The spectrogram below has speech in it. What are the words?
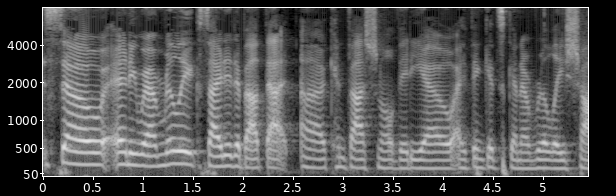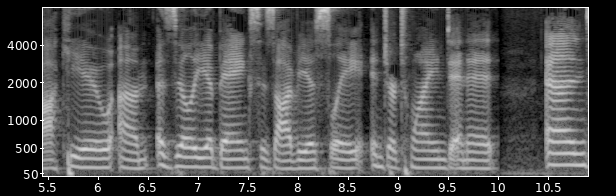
so, anyway, I'm really excited about that uh, confessional video. I think it's going to really shock you. Um, Azealia Banks is obviously intertwined in it. And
